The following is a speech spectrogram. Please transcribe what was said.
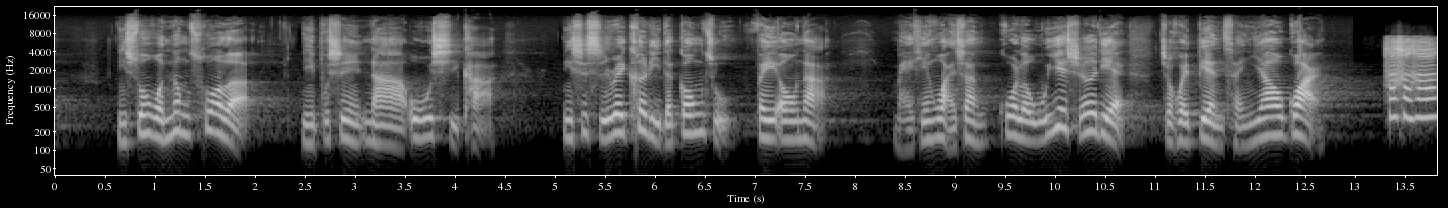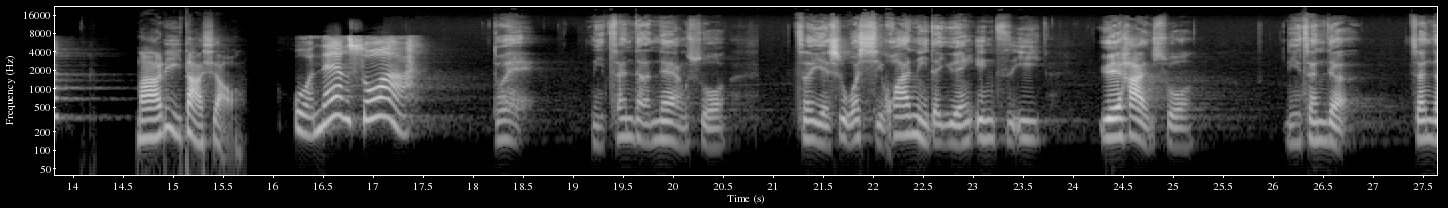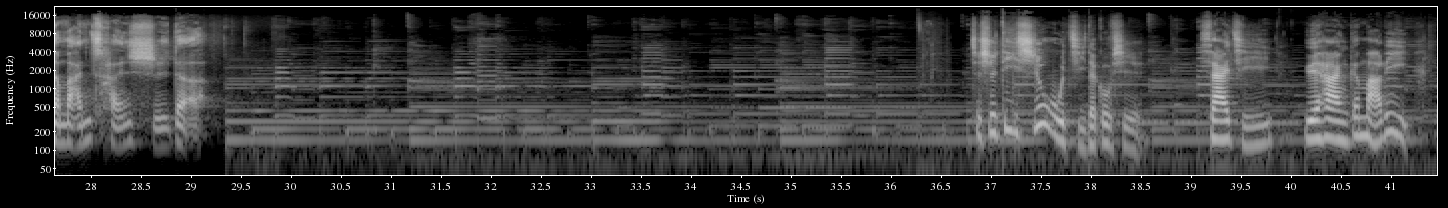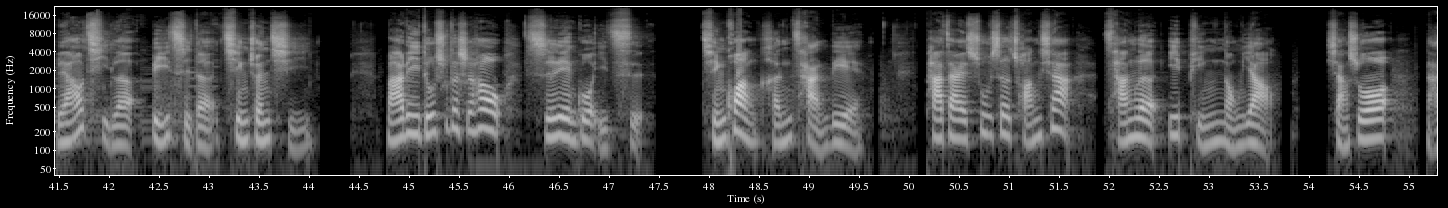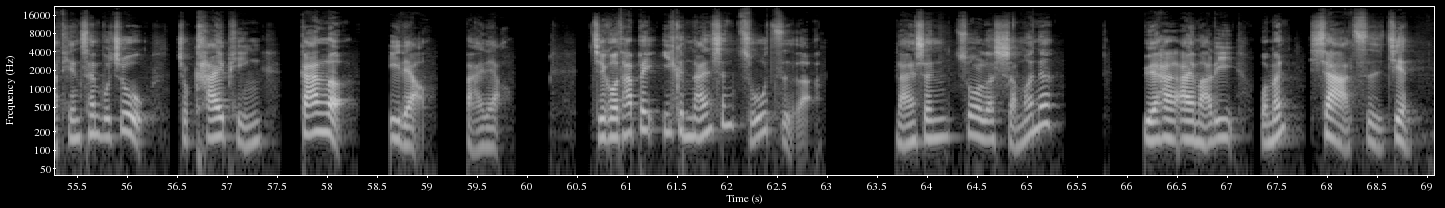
你说我弄错了，你不是那乌西卡，你是史瑞克里的公主菲欧娜。每天晚上过了午夜十二点，就会变成妖怪。哈哈哈！玛丽大笑。我那样说啊？对，你真的那样说，这也是我喜欢你的原因之一。约翰说：“你真的真的蛮诚实的。这是第十五集的故事。下一集，约翰跟玛丽聊起了彼此的青春期。玛丽读书的时候失恋过一次，情况很惨烈。她在宿舍床下藏了一瓶农药，想说哪天撑不住就开瓶干了，一了百了。结果她被一个男生阻止了。男生做了什么呢？约翰艾玛丽，我们下次见。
